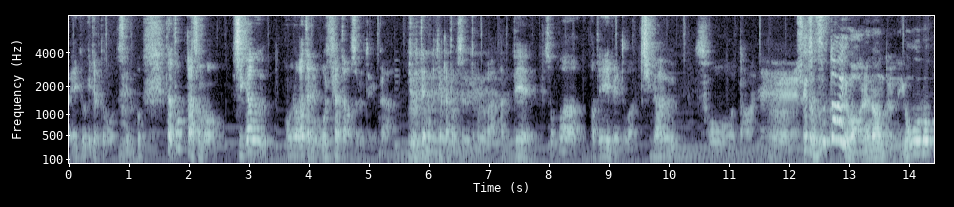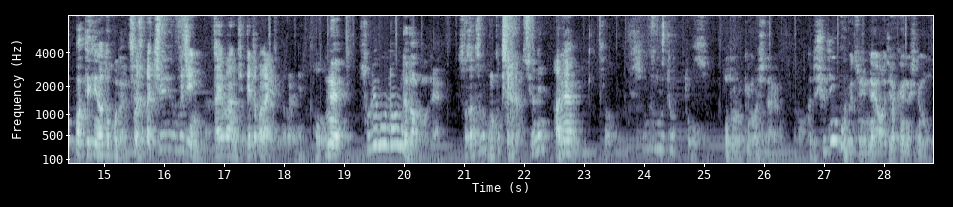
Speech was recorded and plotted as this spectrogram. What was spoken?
影響を受けてると思うんですけど、ただどっかその、違う物語の動き方をするというか、重点の置き方をするところがあって、そこはまたエイベイとは違う。そうだねうん。けど舞台はあれなんだよね。ヨーロッパ的なとこだよね。そうです。やっぱり中国人、台湾人出てこないんですよね、これね。ね。それもなんでだろうね。そう、だからすごく無国籍なんですよね。ある意味そう。それもちょっと驚きましたよ。けど主人公別にね、アジア系の人も、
